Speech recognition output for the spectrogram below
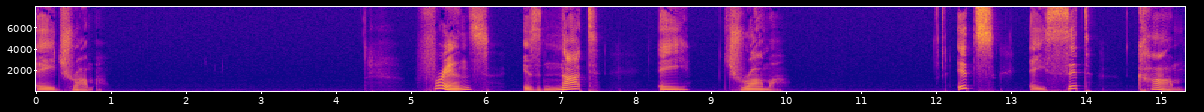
a drama. Friends is not a drama. It's a sitcom.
